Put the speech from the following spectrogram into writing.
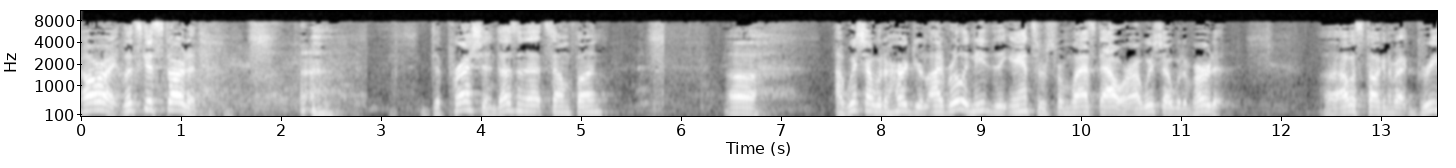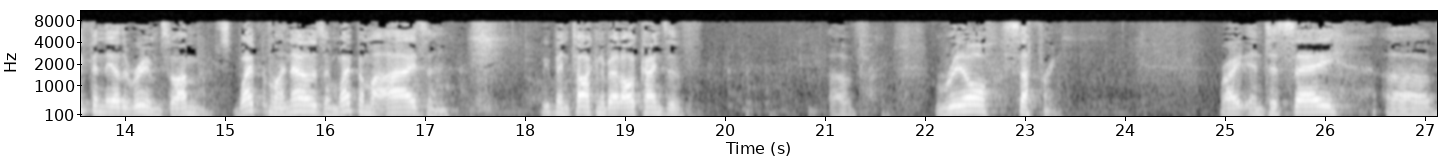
All right, let's get started. Depression, doesn't that sound fun? Uh, I wish I would have heard your. I really needed the answers from last hour. I wish I would have heard it. Uh, I was talking about grief in the other room, so I'm wiping my nose and wiping my eyes, and we've been talking about all kinds of of real suffering, right? And to say. Uh,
